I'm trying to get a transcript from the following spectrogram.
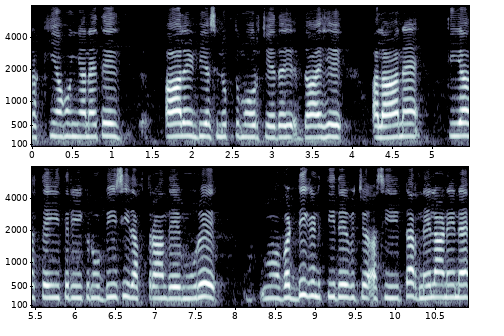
ਰੱਖੀਆਂ ਹੋਈਆਂ ਨੇ ਅਤੇ ਆਲ ਇੰਡੀਆ ਸੰਯੁਕਤ ਮੋਰਚੇ ਦੇ, ਦਾ ਇਹ ਐਲਾਨ ਹੈ ਕਿ ਆ 23 ਤਰੀਕ ਨੂੰ ਡੀਸੀ ਦਫ਼ਤਰਾਂ ਦੇ ਮੂਹਰੇ ਵੱਡੀ ਗਿਣਤੀ ਦੇ ਵਿੱਚ ਅਸੀਂ ਧਰਨੇ ਲਾਣੇ ਨੇ।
